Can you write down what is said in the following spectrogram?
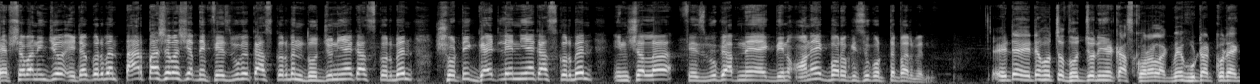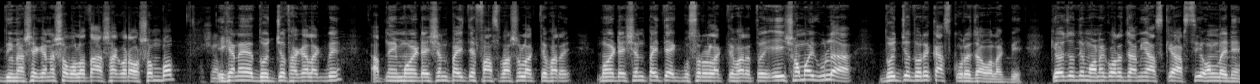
ব্যবসা বাণিজ্য এটা করবেন। তার পাশাপাশি আপনি ফেসবুকে কাজ করবেন, ধৈর্য নিয়ে কাজ করবেন, সঠিক গাইডলাইন নিয়ে কাজ করবেন। ইনশাল্লাহ ফেসবুকে আপনি একদিন অনেক বড় কিছু করতে পারবেন। এটা এটা হচ্ছে ধৈর্য নিয়ে কাজ করা লাগবে। হুটহাট করে এক দুই মাসে এখানে সফলতা আশা করা অসম্ভব। এখানে ধৈর্য থাকা লাগবে। আপনি মনিটাইজেশন পাইতে পাঁচ মাসও লাগতে পারে। মনিটাইজেশন পাইতে এক বছরও লাগতে পারে। তো এই সময়গুলা ধৈর্য ধরে কাজ করে যাওয়া লাগবে। কেউ যদি মনে করে যে আমি আজকে আসছি অনলাইনে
